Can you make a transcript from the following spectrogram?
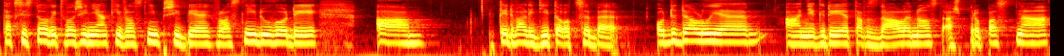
tak si z toho vytvoří nějaký vlastní příběh, vlastní důvody a ty dva lidi to od sebe oddaluje a někdy je ta vzdálenost až propastná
